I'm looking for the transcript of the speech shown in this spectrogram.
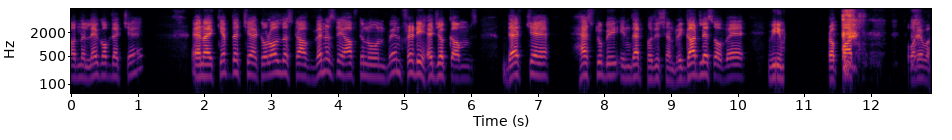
on the leg of that chair. And I kept the chair, told all the staff Wednesday afternoon, when Freddie Hedger comes, that chair has to be in that position, regardless of where we apart, whatever.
